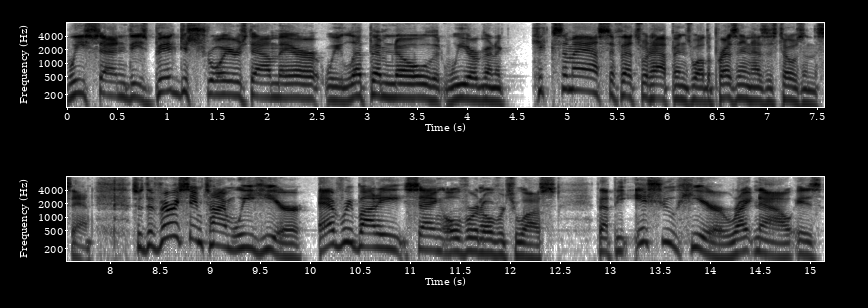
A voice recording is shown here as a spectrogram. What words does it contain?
We send these big destroyers down there. We let them know that we are going to kick some ass if that's what happens while the president has his toes in the sand. So at the very same time, we hear everybody saying over and over to us that the issue here right now is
